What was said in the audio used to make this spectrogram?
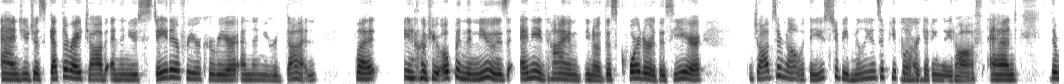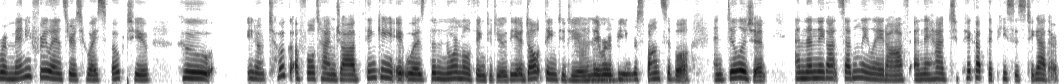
and you just get the right job and then you stay there for your career and then you're done but you know if you open the news anytime you know this quarter this year jobs are not what they used to be millions of people mm. are getting laid off and there were many freelancers who i spoke to who you know took a full-time job thinking it was the normal thing to do the adult thing to do mm. and they were mm-hmm. being responsible and diligent and then they got suddenly laid off and they had to pick up the pieces together.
